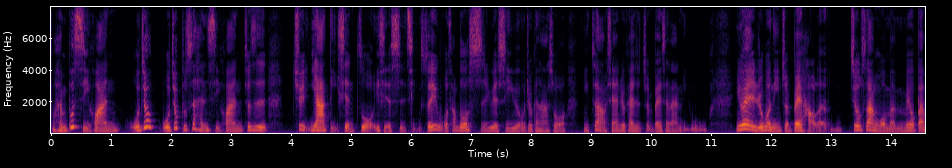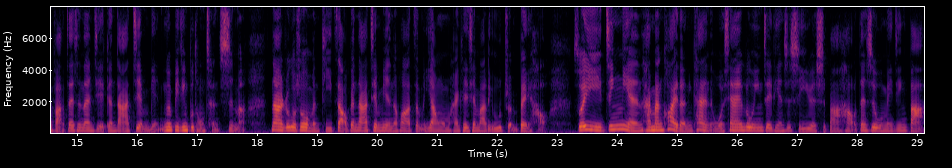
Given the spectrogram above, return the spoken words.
很不喜欢，我就我就不是很喜欢，就是去压底线做一些事情，所以我差不多十月、十一月我就跟他说，你最好现在就开始准备圣诞礼物，因为如果你准备好了，就算我们没有办法在圣诞节跟大家见面，因为毕竟不同城市嘛。那如果说我们提早跟大家见面的话，怎么样？我们还可以先把礼物准备好。所以今年还蛮快的，你看我现在录音这天是十一月十八号，但是我们已经把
